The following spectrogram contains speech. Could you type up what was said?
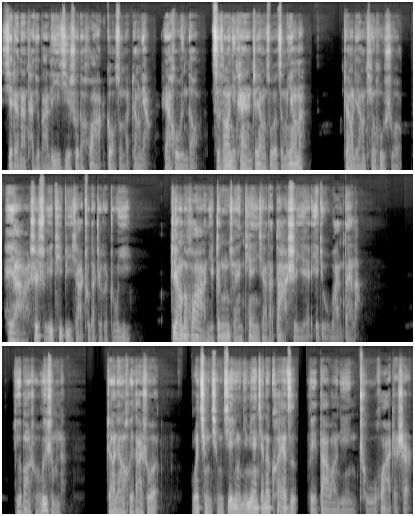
接着呢，他就把李基说的话告诉了张良，然后问道：“子方，你看这样做怎么样呢？”张良听后说：“哎呀，是谁替陛下出的这个主意？这样的话，你争权天下的大事业也就完蛋了。”刘邦说：“为什么呢？”张良回答说：“我请求借用你面前的筷子，为大王您筹划这事儿。”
